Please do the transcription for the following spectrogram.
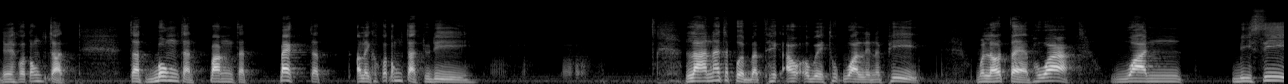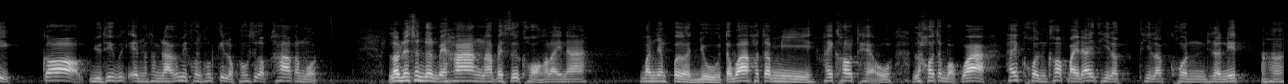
ยังไงเขาต้องจัดจัดบ้งจัดปังจัดแป๊กจัดอะไรเขาก็ต้องจัดอยู่ดีร้านน่าจะเปิดแบบ Take Out Away ทุกวันเลยนะพี่ มันแล้วแต่เพราะว่าวันบีซีก็อยู่ที่วิกเอนมาทำร้านก็มีคนเขากินหรอกเขาซื้อกับข้าวกันหมด แล้วเนี่ยฉันเดินไปห้างนะ ไปซื้อของอะไรนะ มันยังเปิดอยู่ แต่ว่าเขาจะมีให้เข้าแถว แล้วเขาจะบอกว่าให้คนเข้าไปได้ทีละทีละคนทีละนิดอะฮะ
